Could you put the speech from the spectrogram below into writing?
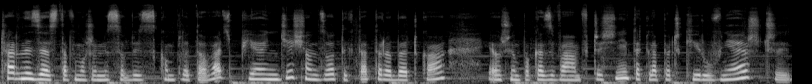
czarny zestaw możemy sobie skompletować. 50 zł ta torebeczka. Ja już ją pokazywałam wcześniej. Te klapeczki również, czy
